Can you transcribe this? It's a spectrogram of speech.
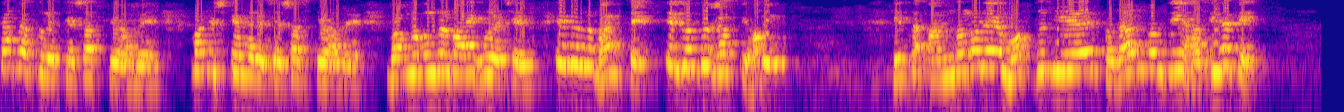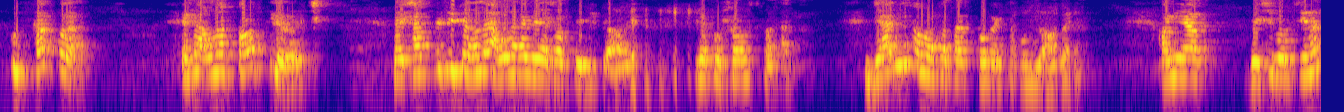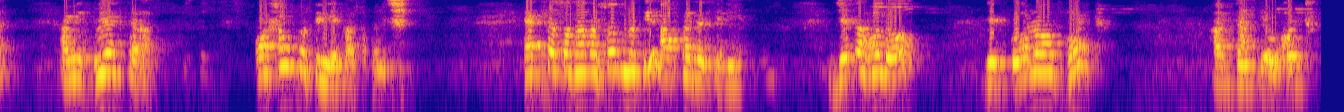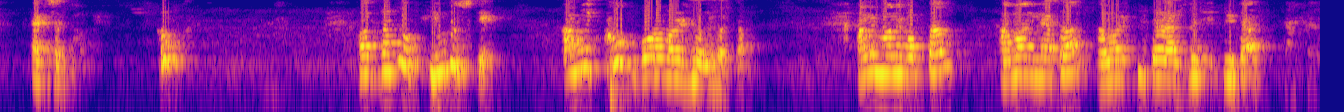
টাকা তুলেছে, শাস্তি হবে। মানুষকে মেরেছে, শাস্তি হবে। বঙ্গবন্ধুর বাড়ি ঘুরেছে এই জন্য ভাঙছে, এর জন্য শাস্তি হবে কিন্তু আন্দোলনের মধ্য দিয়ে প্রধানমন্ত্রী হাসিনাকে উৎখাত করা এটা আল্লাহর তরফ থেকে হয়েছে তাই শাস্তি দিতে হলে আল্লাহকে দিয়ে শাস্তি দিতে হবে। এটা খুব সহজ কথা না। জানি আমার কথা খুব একটা মূল্য হবে না। আমি আর বেশি বলছি না। আমি দু একটা অসঙ্গতি নিয়ে কথা বলছি। একটা প্রধান অসঙ্গতি আপনাদেরকে নিয়ে। যেটা হলো যে গণভোট আর জাতীয় ভোট একসাথে হবে। অধ্যাপক ইউনুসকে আমি খুব বড় মানুষ মনে করতাম। আমি মনে করতাম, আমার নেতা, আমার পিতা, রাজনৈতিক পিতা,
